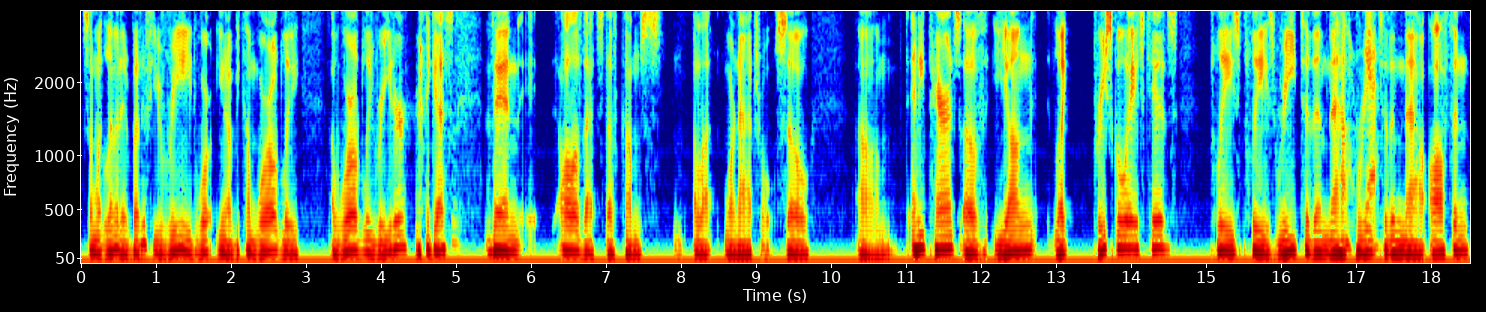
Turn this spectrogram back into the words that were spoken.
somewhat limited but if you read you know become worldly a worldly reader I guess then all of that stuff comes a lot more natural so um, any parents of young like preschool age kids please please read to them now read Yes. to them now often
